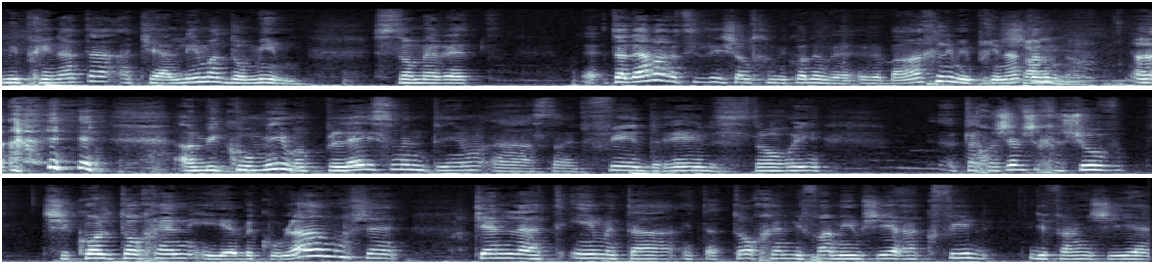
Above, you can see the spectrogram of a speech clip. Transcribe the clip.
מבחינת הקהלים הדומים, זאת אומרת, אתה יודע מה רציתי לשאול אותך מקודם וברח לי מבחינת... נא. המיקומים, הפלייסמנטים, feed, reel, story, אתה חושב שחשוב שכל תוכן יהיה בכולם, או שכן להתאים את, ה, את התוכן לפעמים שיהיה רק פיד, לפעמים שיהיה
